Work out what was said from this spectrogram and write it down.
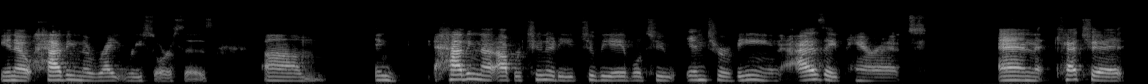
you know having the right resources um, and having that opportunity to be able to intervene as a parent and catch it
